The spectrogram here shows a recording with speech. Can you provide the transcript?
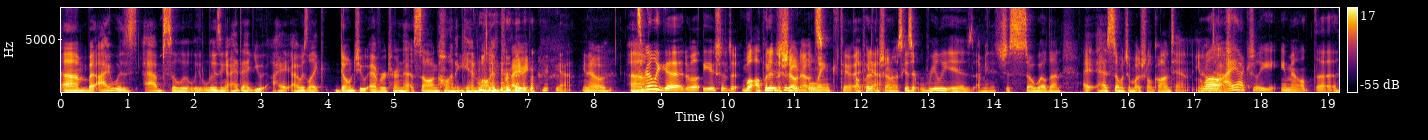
Um, but I was absolutely losing. I had to, you, I, I was like, don't you ever turn that song on again while I'm driving, yeah. you know? It's Um, really good. Well, you should. well, I'll put it in the show notes. Link to it. I'll put it in the show notes because it really is. I mean, it's just so well done. It has so much emotional content. You know, well, I actually emailed the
